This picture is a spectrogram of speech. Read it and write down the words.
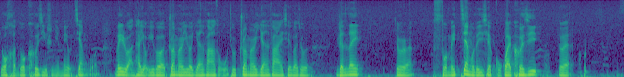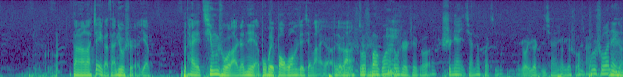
有很多科技是你没有见过的。微软它有一个专门一个研发组，就专门研发一些个就是人类。就是所没见过的一些古怪科技，对。当然了，这个咱就是也不太清楚了，人家也不会曝光这些玩意儿，对吧？说曝光的都是这个十年以前的科技，有一个以前有一个说法，不是说那个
